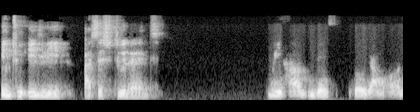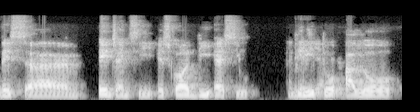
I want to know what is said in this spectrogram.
into Italy as a student, we have this program or this um, agency. It's called DSU, Diritto allo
